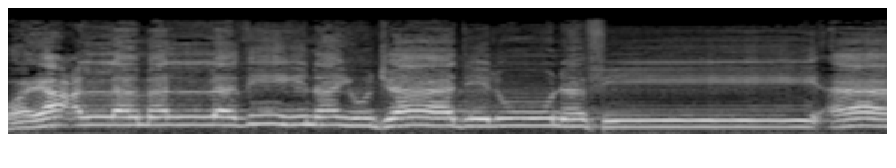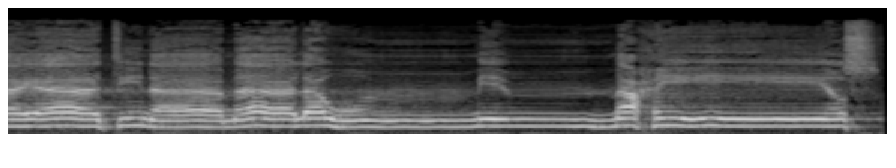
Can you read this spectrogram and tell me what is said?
ويعلم الذين يجادلون في آياتنا ما لهم من محيص.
